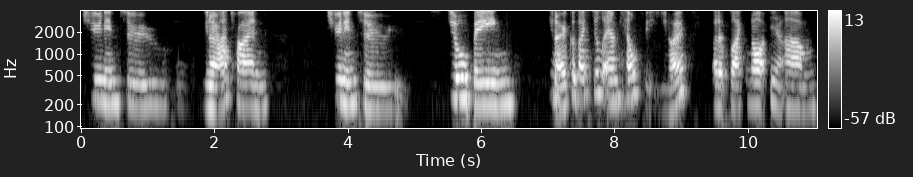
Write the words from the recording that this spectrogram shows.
tune into, you know, I try and tune into still being you know, because I still am healthy, you know, but it's like not. Yeah. Um,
